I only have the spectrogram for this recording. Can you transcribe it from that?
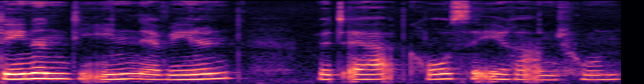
Denen, die ihn erwählen, wird er große Ehre antun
